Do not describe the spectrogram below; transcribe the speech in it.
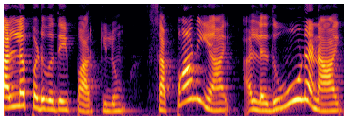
தள்ளப்படுவதை பார்க்கிலும் சப்பானியாய் அல்லது ஊனனாய்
